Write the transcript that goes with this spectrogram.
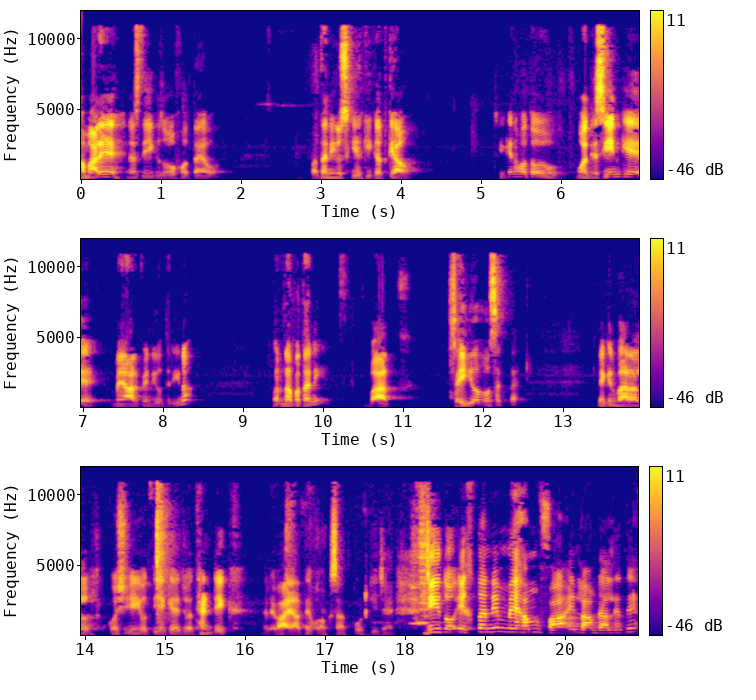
ہمارے نزدیک ذوف ہوتا ہے وہ۔ پتہ نہیں اس کی حقیقت کیا ہو۔ ٹھیک ہے نا، وہ تو محدثین کے معیار پہ نہیں اتری نا۔ ورنہ پتہ نہیں، بات صحیح ہو ہو سکتا ہے۔ لیکن بہرحال کوشش یہی ہوتی ہے کہ جو اتھینٹک روایات ہیں، وہ آپ کے ساتھ کوٹ کی جائے جی تو اختنم میں ہم فا ان لام ڈال دیتے ہیں۔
